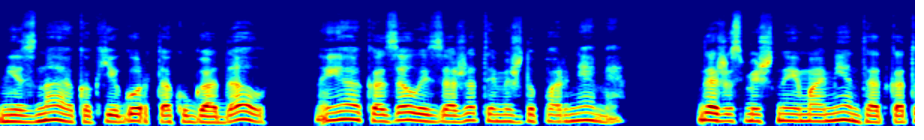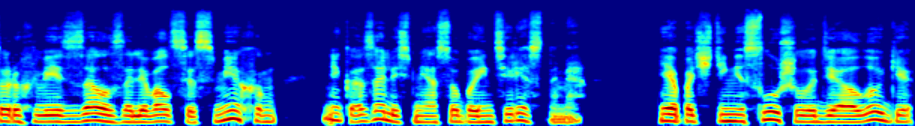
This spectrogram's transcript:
Не знаю, как Егор так угадал, но я оказалась зажата между парнями. Даже смешные моменты, от которых весь зал заливался смехом, не казались мне особо интересными. Я почти не слушала диалоги,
